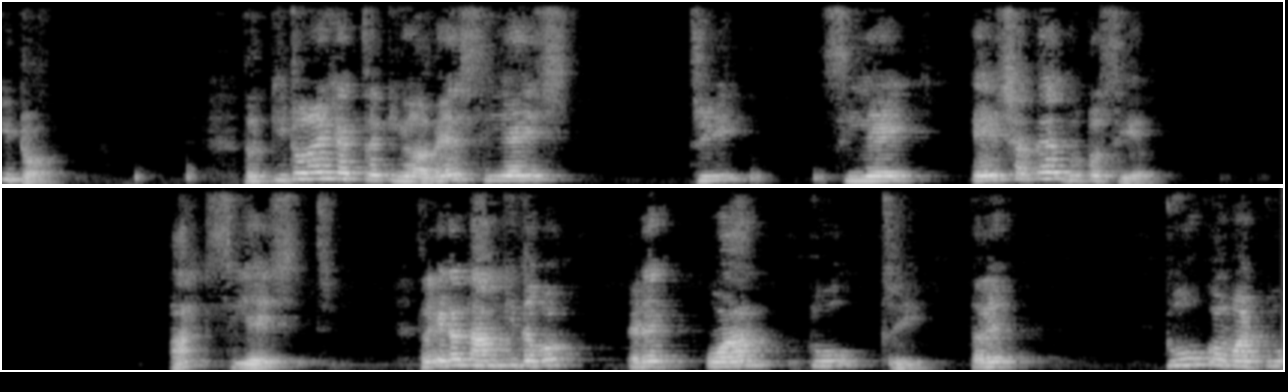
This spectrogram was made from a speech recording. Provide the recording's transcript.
কিটন তাহলে কিটনের ক্ষেত্রে কি হবে? সিএইচ থ্রি সিএইচ এর সাথে দুটো সিএল আর সিএইচ তাহলে এটার নাম কি দেবো? এটা ওয়ান টু থ্রি তাহলে টু কমা টু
